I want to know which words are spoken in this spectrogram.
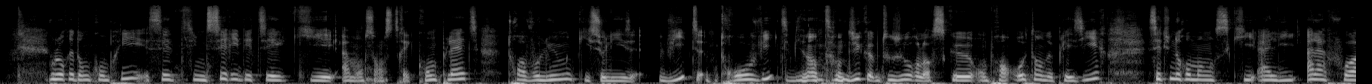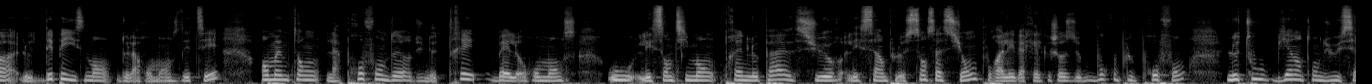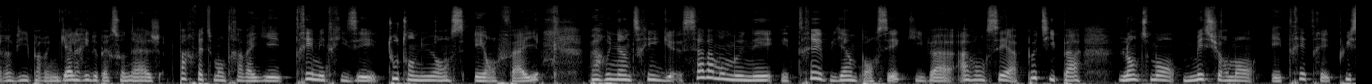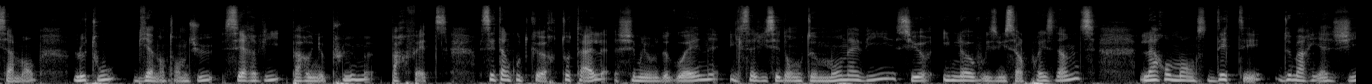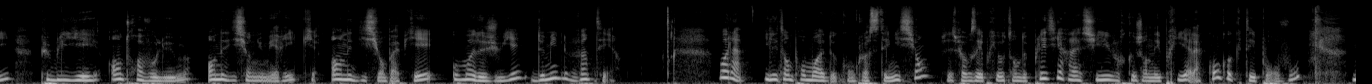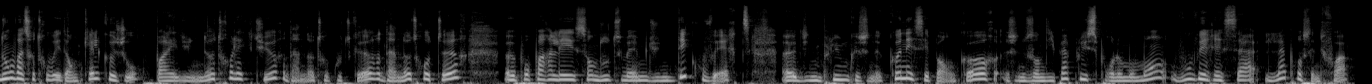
Vous l'aurez donc compris, c'est une série d'été qui est à mon sens très complète, trois volumes qui se lisent vite, trop vite, bien entendu, comme toujours lorsque on prend autant de plaisir. C'est une romance qui allie à la fois le dépaysement de la romance d'été, en même temps la profondeur d'une très belle romance où les sentiments prennent le pas sur les simples sensations pour aller vers quelque chose de beaucoup plus profond, le tout bien entendu servi par une galerie de personnages parfaitement travaillés, très maîtrisés, tout en nuances et en failles, par une intrigue savamment menée et très bien pensée qui va va avancer à petits pas, lentement mais sûrement et très très puissamment, le tout, bien entendu, servi par une plume parfaite. C'est un coup de cœur total chez Melum de Gwen. Il s'agissait donc de mon avis sur In Love with Mr. President, la romance d'été de Maria J, publiée en trois volumes, en édition numérique, en édition papier, au mois de juillet 2021. Voilà, il est temps pour moi de conclure cette émission. J'espère que vous avez pris autant de plaisir à la suivre que j'en ai pris à la concocter pour vous. Nous, on va se retrouver dans quelques jours pour parler d'une autre lecture, d'un autre coup de cœur, d'un autre auteur, euh, pour parler sans doute même d'une découverte, euh, d'une plume que je ne connaissais pas encore. Je ne vous en dis pas plus pour le moment, vous verrez ça la prochaine fois.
